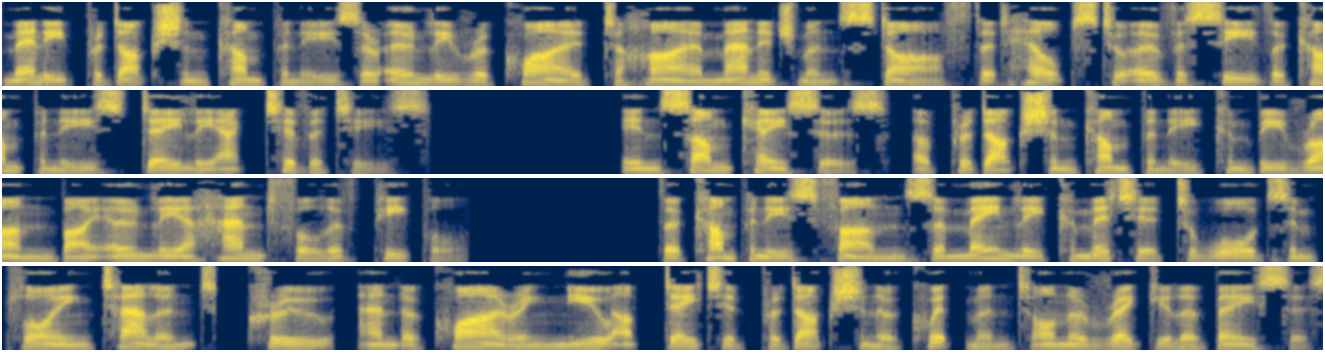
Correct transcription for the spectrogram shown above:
many production companies are only required to hire management staff that helps to oversee the company's daily activities. In some cases, a production company can be run by only a handful of people. The company's funds are mainly committed towards employing talent, crew, and acquiring new updated production equipment on a regular basis.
